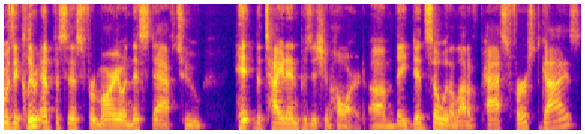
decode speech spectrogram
was a clear emphasis for Mario and this staff to hit the tight end position hard. Um, they did so with a lot of pass first guys.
